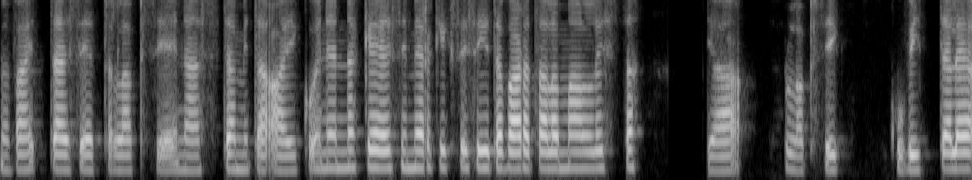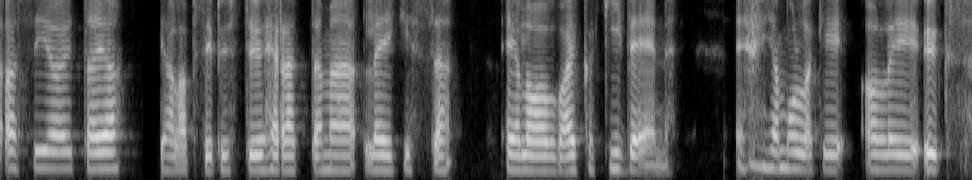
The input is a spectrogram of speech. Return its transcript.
Mä väittäisin, että lapsi ei näe sitä, mitä aikuinen näkee esimerkiksi siitä vartalomallista. Ja lapsi kuvittelee asioita ja, ja lapsi pystyy herättämään leikissä eloa vaikka kiveen. Ja mullakin oli yksi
